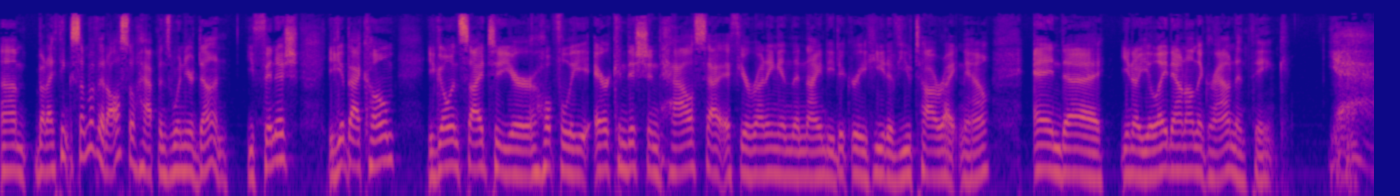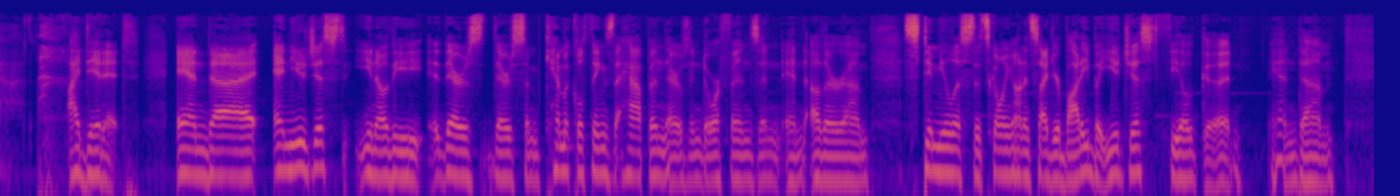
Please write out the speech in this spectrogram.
Um, but I think some of it also happens when you're done. You finish, you get back home, you go inside to your hopefully air conditioned house if you're running in the 90 degree heat of Utah right now, and, uh, you know, you lay down on the ground and think, yeah, I did it and uh, and you just you know the there's there's some chemical things that happen. There's endorphins and and other um, stimulus that's going on inside your body, but you just feel good, and um,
